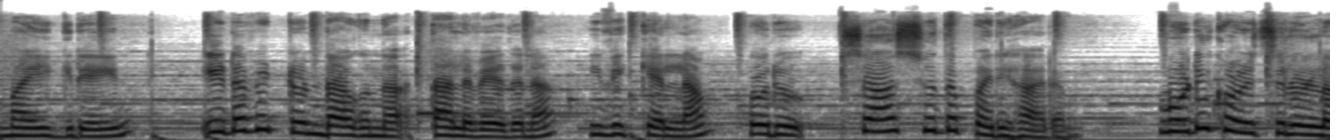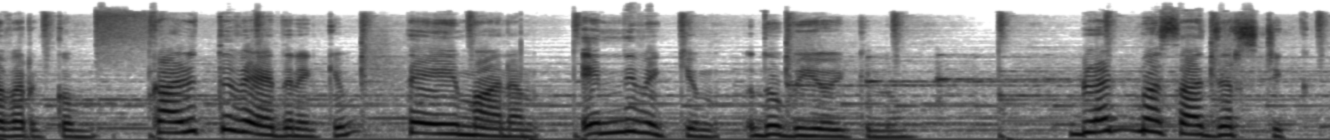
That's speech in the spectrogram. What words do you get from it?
മൈഗ്രെയിൻ ഇടവിട്ടുണ്ടാകുന്ന തലവേദന ഇവയ്ക്കെല്ലാം ഒരു ശാശ്വത പരിഹാരം. മുടി കൊഴിച്ചിലുള്ളവർക്കും കഴുത്ത് വേദനയ്ക്കും തേയ്മാനം എന്നിവയ്ക്കും ഇത് ഉപയോഗിക്കുന്നു. Blood massager stick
